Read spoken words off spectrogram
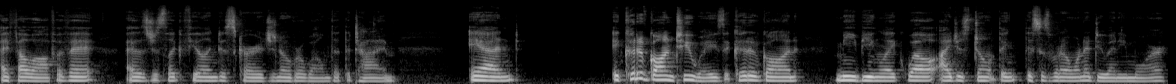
I fell off of it. I was just like feeling discouraged and overwhelmed at the time. And it could have gone two ways. It could have gone me being like, well, I just don't think this is what I want to do anymore.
